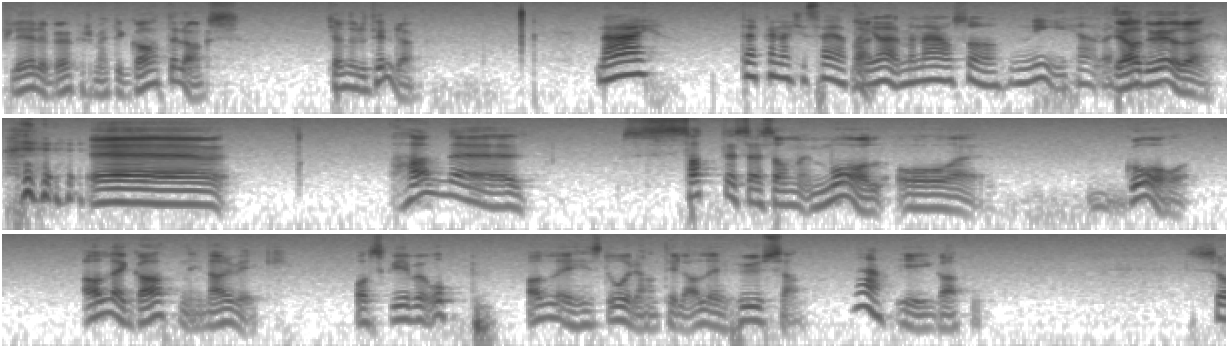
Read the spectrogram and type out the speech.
flere bøker som heter Gatelangs. Kjenner du til dem? Nei, det kan jeg ikke si at Nei. jeg gjør, men jeg er også ny her. Ja, du. du er jo det. eh, han eh, satte seg som mål å gå alle gatene i Narvik og skrive opp alle historiene til alle husene Ja. i gaten. Så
